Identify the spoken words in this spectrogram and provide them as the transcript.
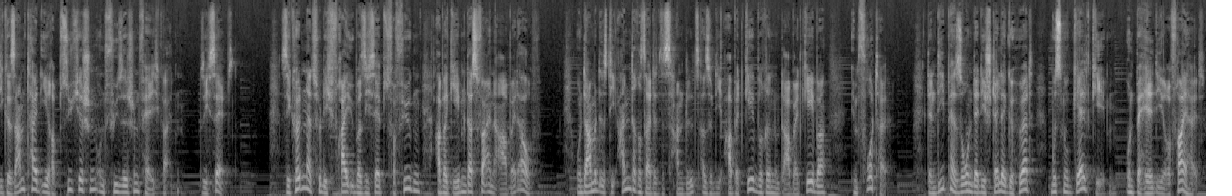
die Gesamtheit ihrer psychischen und physischen Fähigkeiten, sich selbst. Sie können natürlich frei über sich selbst verfügen, aber geben das für eine Arbeit auf. Und damit ist die andere Seite des Handels, also die Arbeitgeberin und Arbeitgeber, im Vorteil. Denn die Person, der die Stelle gehört, muss nur Geld geben und behält ihre Freiheit.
